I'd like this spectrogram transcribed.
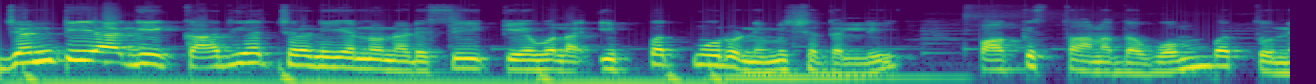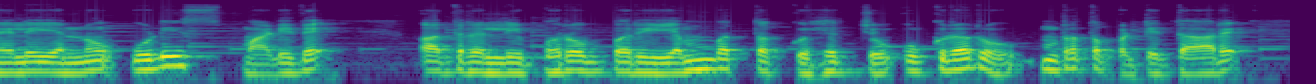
ಜಂಟಿಯಾಗಿ ಕಾರ್ಯಾಚರಣೆಯನ್ನು ನಡೆಸಿ ಕೇವಲ ಇಪ್ಪತ್ತ್ಮೂರು ನಿಮಿಷದಲ್ಲಿ ಪಾಕಿಸ್ತಾನದ ಒಂಬತ್ತು ನೆಲೆಯನ್ನು ಉಡೀಸ್ ಮಾಡಿದೆ. ಅದರಲ್ಲಿ ಬರೋಬ್ಬರಿ ಎಂಬತ್ತಕ್ಕೂ ಹೆಚ್ಚು ಉಗ್ರರು ಮೃತಪಟ್ಟಿದ್ದಾರೆ.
